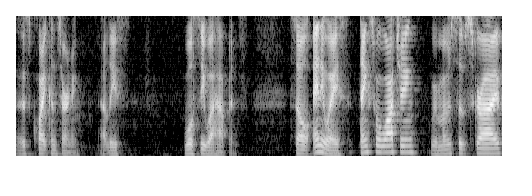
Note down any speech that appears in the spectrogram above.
is quite concerning. At least we'll see what happens. So, anyways, thanks for watching. Remember to subscribe.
